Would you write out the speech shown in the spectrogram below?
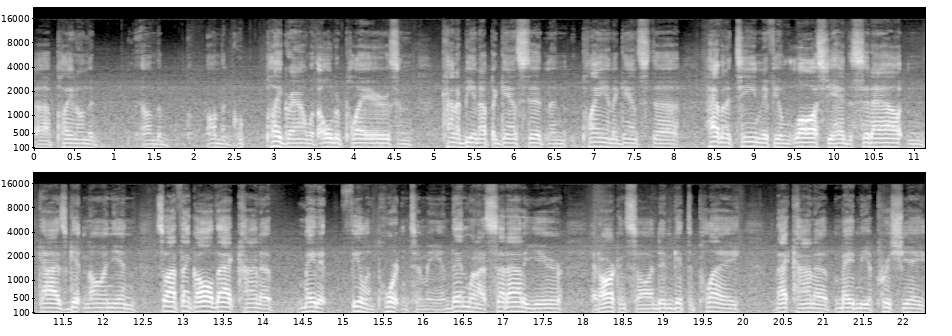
uh, playing on the on the on the playground with older players and kind of being up against it and playing against uh, having a team. If you lost, you had to sit out and guys getting on you. And so I think all that kind of made it feel important to me. And then when I sat out a year at Arkansas and didn't get to play, that kind of made me appreciate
